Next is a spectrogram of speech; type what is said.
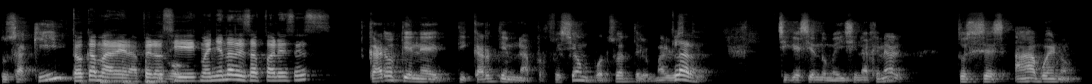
pues aquí Toca madera, pero Digo- si mañana desapareces, Caro tiene, ti- Caro tiene una profesión, por suerte, lo malo Claro. es que sigue siendo medicina general. Entonces es, ah, bueno,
